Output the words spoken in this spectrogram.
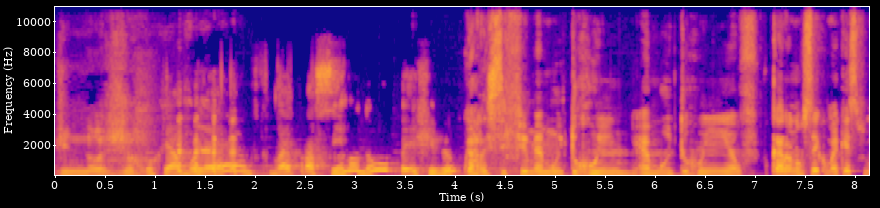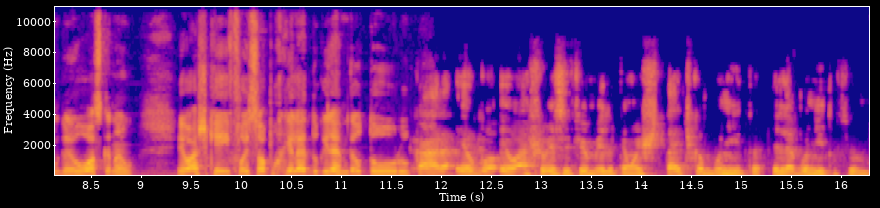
Que nojo. Porque a mulher vai pra cima do peixe, viu? Cara, esse filme é muito ruim. É muito ruim. É um Cara, eu não sei como é que esse filme ganhou o Oscar, não. Eu acho que foi só porque ele é do Guilherme Del Toro. Cara, eu, eu acho esse filme, ele tem uma estética bonita. Ele é bonito o filme.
